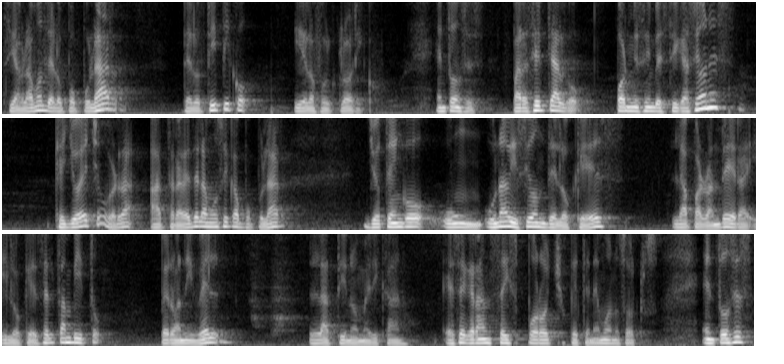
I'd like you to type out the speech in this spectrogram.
si hablamos de lo popular, de lo típico y de lo folclórico. Entonces, para decirte algo, por mis investigaciones que yo he hecho, ¿verdad? A través de la música popular, yo tengo una visión de lo que es la parrandera y lo que es el tambito, pero a nivel latinoamericano. Ese gran 6x8 que tenemos nosotros. Entonces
